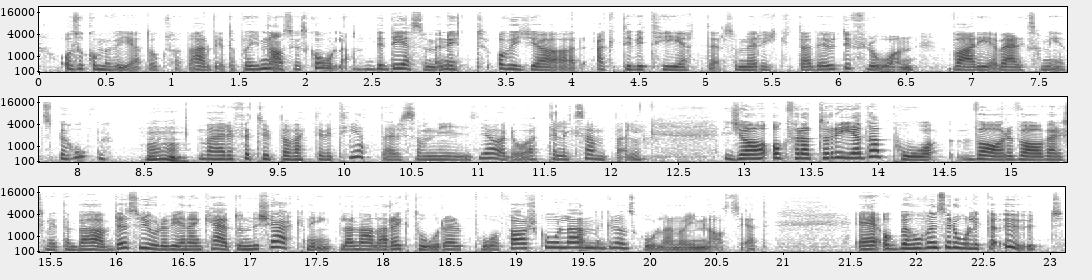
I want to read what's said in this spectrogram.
och så kommer vi att också att arbeta på gymnasieskolan. Det är det som är nytt och vi gör aktiviteter som är riktade utifrån varje verksamhets behov. Mm. Vad är det för typ av aktiviteter som ni gör då till exempel? Ja, och för att ta reda på vad det var verksamheten behövde så gjorde vi en enkätundersökning bland alla rektorer på förskolan, grundskolan och gymnasiet. Eh, och behoven ser olika ut.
